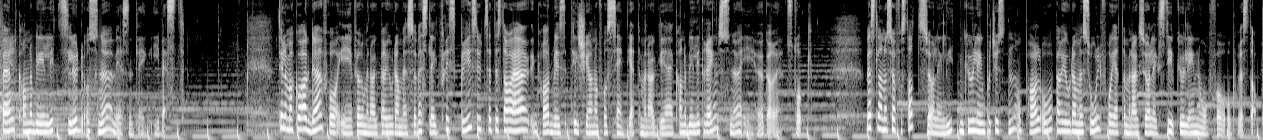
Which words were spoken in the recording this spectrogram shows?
kveld kan det bli litt sludd og snø, vesentlig i vest. Telemark og Agder fra i formiddag perioder med sørvestlig frisk bris. Utsatte steder gradvis tilskyende, og fra sent i ettermiddag kan det bli litt regn, snø i høyere strøk. Vestlandet sør for Stad sørlig liten kuling på kysten. Opphold og perioder med sol. Fra i ettermiddag sørlig stiv kuling nord for Obrestad.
